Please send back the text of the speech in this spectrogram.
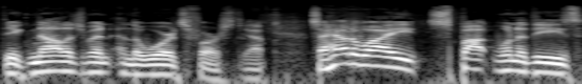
the acknowledgement and the words first. Yeah. So how do I spot one of these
